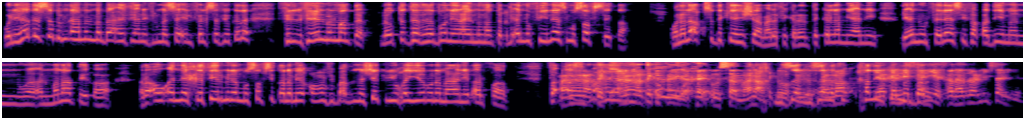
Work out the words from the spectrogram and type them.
ولهذا السبب من اهم المباحث يعني في المسائل الفلسفيه وكذا في في علم المنطق لو تذهبون إلى علم المنطق لأنه في ناس مسفسطة وأنا لا اقصدك يا هشام على فكرة أنا أتكلم يعني لأنه الفلاسفة قديما والمناطق رأوا أن الكثير من المصفصطه لم يقعون في بعض المشاكل يغيرون معاني الألفاظ. أنا نعطيك يعني أنا نعطيك أخي أسامة أنا نعطيك. خليني يا كان نكمل لسانيات غنهضروا على لسانيات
